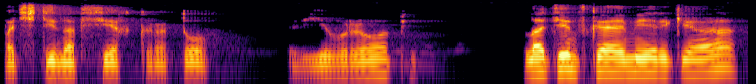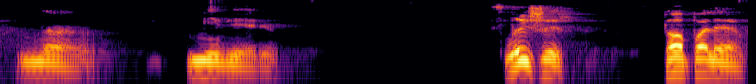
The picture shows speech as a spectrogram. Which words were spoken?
почти на всех кротов в Европе, Латинской Америке, а? На, не верю. Слышишь, Тополев,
